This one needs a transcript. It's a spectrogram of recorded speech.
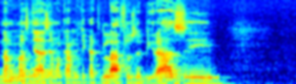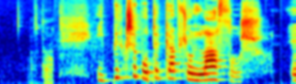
να μην μας νοιάζει άμα κάνουμε και κάτι λάθος, δεν πειράζει. Αυτά. Υπήρξε ποτέ κάποιο λάθος ε,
